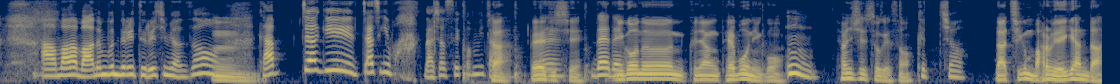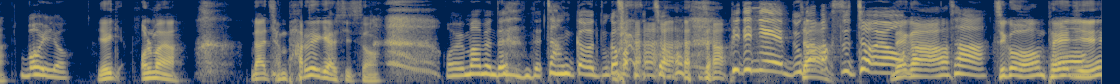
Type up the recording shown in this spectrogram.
아마 많은 분들이 들으시면서 음. 갑자기 짜증이 확 나셨을 겁니다. 자, 배혜지 씨. 네. 네네. 이거는 그냥 대본이고 응, 현실 속에서 그쵸. 나 지금 바로 얘기한다. 뭘요? 얘기 얼마야? 나 참 바로 얘기할 수 있어. 얼마면 되는데 잠깐 누가 박수 쳐? 자, 피디님 누가 자, 박수 쳐요? 내가 자 지금 배지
